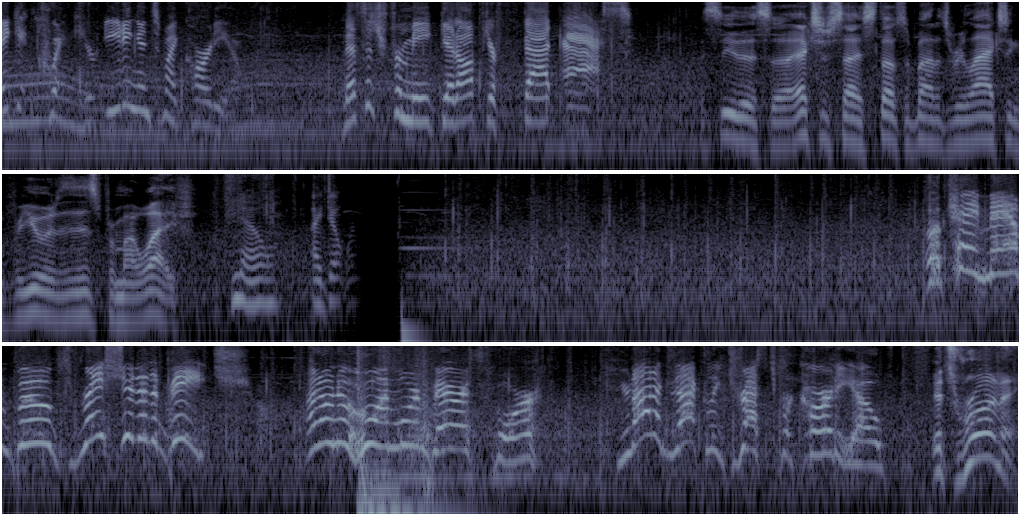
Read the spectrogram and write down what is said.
Make it quick. You're eating into my cardio. Message for me, get off your fat ass. I see this uh, exercise stuff's about as relaxing for you as it is for my wife. No, I don't want... Okay, man boobs, race you to the beach! I don't know who I'm more embarrassed for. You're not exactly dressed for cardio. It's running!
